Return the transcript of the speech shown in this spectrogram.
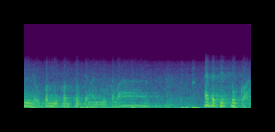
มันอยู่ก็มีความสุขอย่างนั้นอยู่สบายให้ไปคิดทุกข์ก่อน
